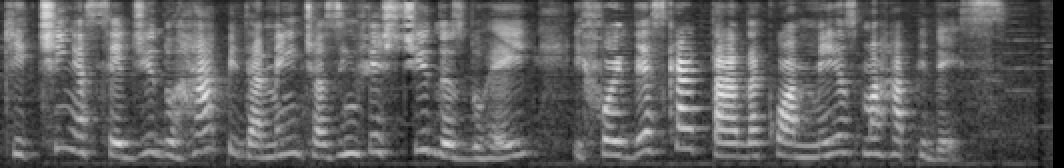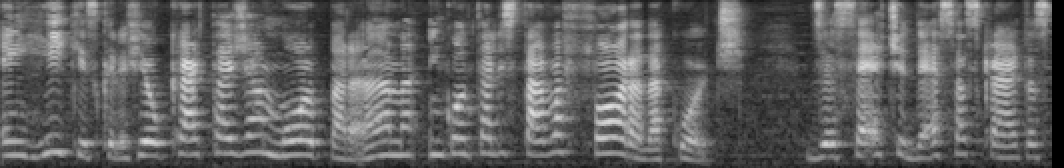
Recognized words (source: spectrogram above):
que tinha cedido rapidamente às investidas do rei e foi descartada com a mesma rapidez. Henrique escreveu cartas de amor para Ana enquanto ela estava fora da corte. 17 dessas cartas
